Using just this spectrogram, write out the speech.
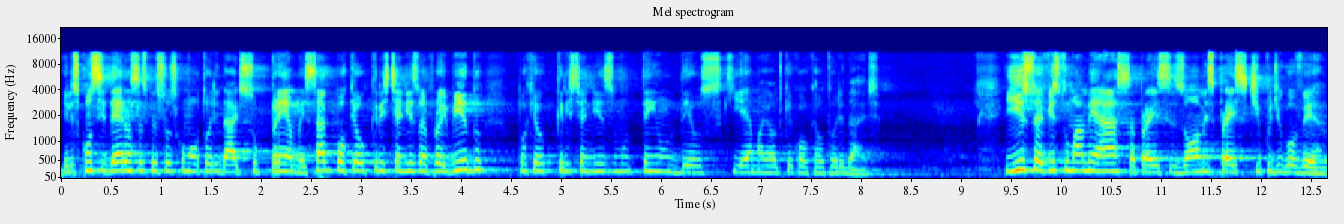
Eles consideram essas pessoas como autoridade suprema. E sabe por que o cristianismo é proibido? Porque o cristianismo tem um Deus que é maior do que qualquer autoridade. E isso é visto uma ameaça para esses homens, para esse tipo de governo.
